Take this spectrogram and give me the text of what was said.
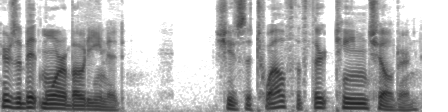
here's a bit more about Enid. She's the 12th of 13 children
